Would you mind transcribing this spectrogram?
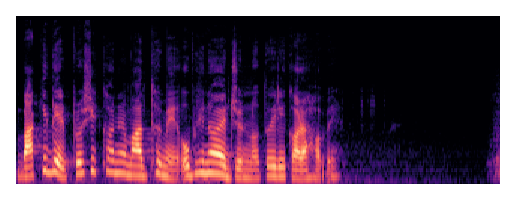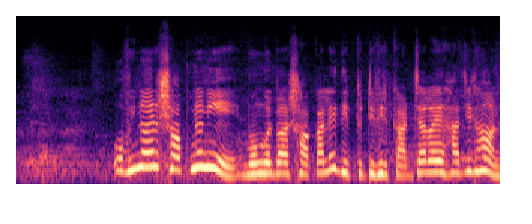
বাকিদের প্রশিক্ষণের মাধ্যমে অভিনয়ের জন্য তৈরি করা হবে। অভিনয়ের স্বপ্ন নিয়ে মঙ্গলবার সকালে দীপ্ত টিভির কার্যালয়ে হাজির হন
